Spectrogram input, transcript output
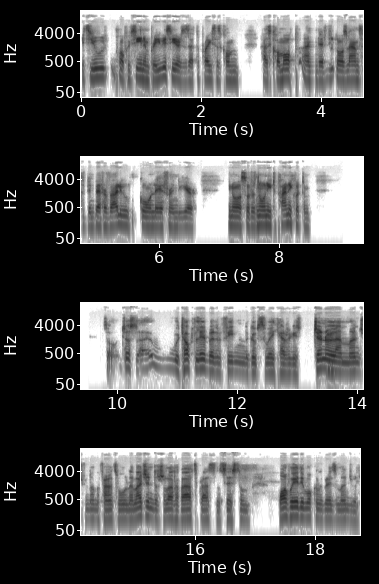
it's you. What we've seen in previous years is that the price has come has come up, and if those lambs have been better value going later in the year. You know, so there's no need to panic with them. So just uh, we talked a little bit of feeding the groups away categories. General land management on the farms one. I imagine there's a lot of aftergrass in the system. What way they work on the grazing management?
